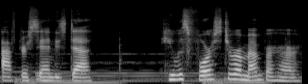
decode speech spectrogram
after Sandy's death, he was forced to remember her.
